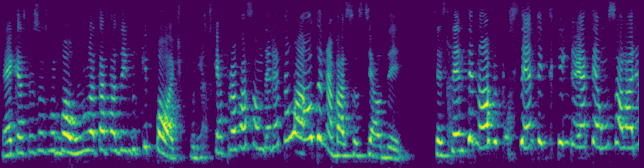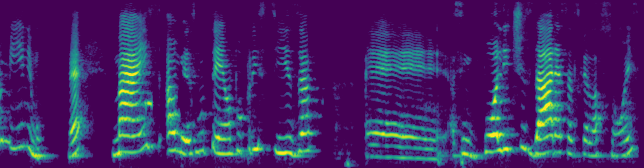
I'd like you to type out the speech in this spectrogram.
né, que as pessoas falam: bom, o Lula está fazendo o que pode, por isso que a aprovação dele é tão alta na base social dele. 69% entre quem ganha até um salário mínimo, né? Mas, ao mesmo tempo, precisa é, assim, politizar essas relações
